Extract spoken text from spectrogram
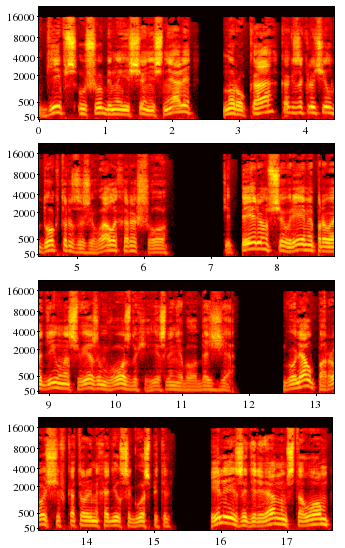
гипс у Шубина еще не сняли, но рука, как заключил доктор, заживала хорошо. Теперь он все время проводил на свежем воздухе, если не было дождя гулял по роще, в которой находился госпиталь, или за деревянным столом,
